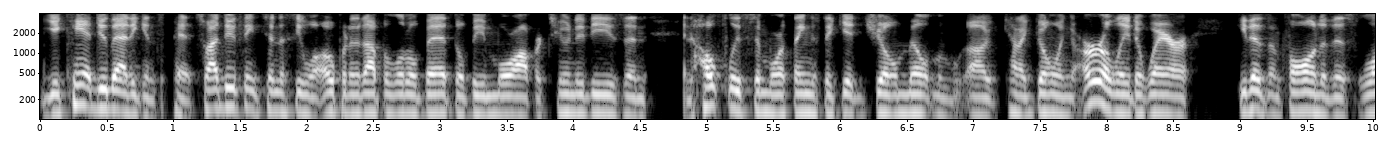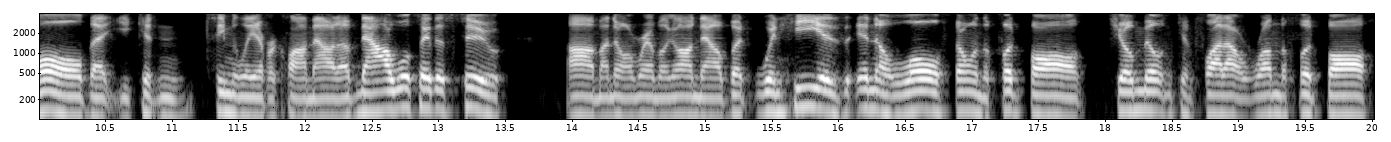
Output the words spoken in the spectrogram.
You can't do that against Pitt. So I do think Tennessee will open it up a little bit. There'll be more opportunities and and hopefully some more things to get Joe Milton uh, kind of going early to where he doesn't fall into this lull that you couldn't seemingly ever climb out of. Now, I will say this too. Um, I know I'm rambling on now, but when he is in a lull throwing the football, Joe Milton can flat out run the football,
